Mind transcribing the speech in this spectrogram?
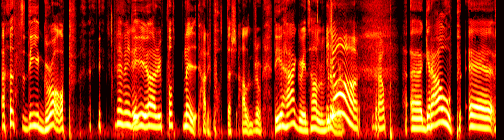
alltså det är ju Grop. Vem är Det är ju Harry Potter, nej Harry Potters halvbror. Det är ju Hagrids halvbror. Ja! Graup. Uh, Graup, eh,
